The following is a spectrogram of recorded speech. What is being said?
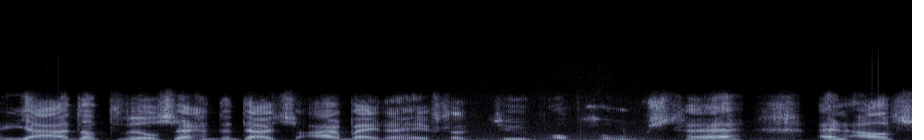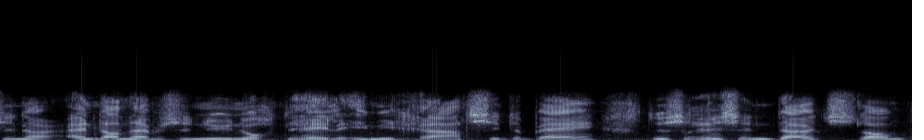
ja, dat wil zeggen, de Duitse arbeider heeft dat natuurlijk opgehoest. Hè? En, als je nou, en dan hebben ze nu nog de hele immigratie erbij. Dus er is in Duitsland,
